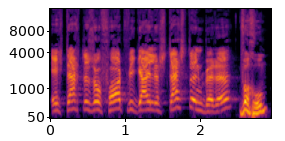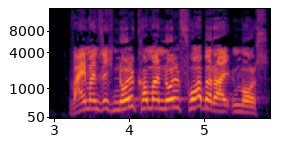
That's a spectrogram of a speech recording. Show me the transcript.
Ich dachte sofort, wie geil ist das denn bitte? Warum? Weil man sich 0,0 vorbereiten muss.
